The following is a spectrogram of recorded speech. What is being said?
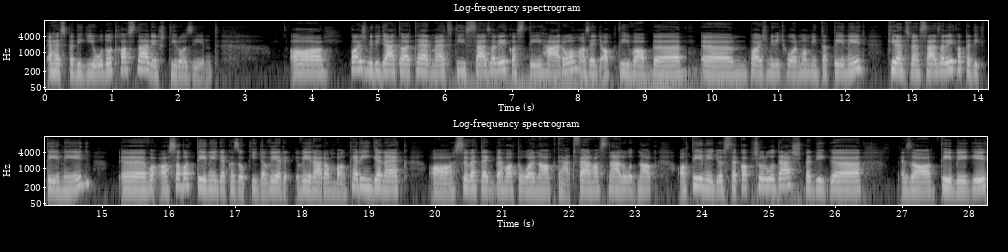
ehhez pedig jódot használ és tirozint. A pajzsmirigy által termelt 10% az T3, az egy aktívabb ö, ö, pajzsmirigy hormon, mint a T4, 90%-a pedig T4, a szabad T4-ek azok így a vér, véráramban keringenek, a szövetekbe hatolnak, tehát felhasználódnak, a T4 összekapcsolódás pedig ez a TBG,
